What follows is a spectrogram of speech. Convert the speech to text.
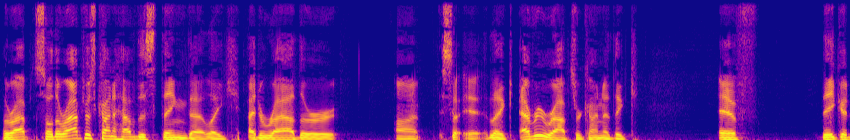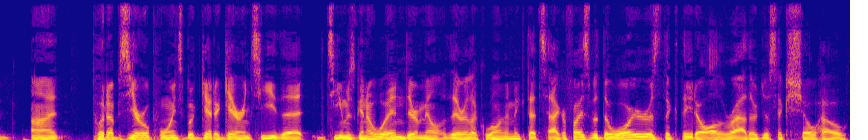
the Rap, so the Raptors kind of have this thing that like I'd rather, uh, so it, like every Raptor kind of like if they could uh put up zero points but get a guarantee that the team is going to win, they're they're like willing to make that sacrifice. But the Warriors, like they'd all rather just like show how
